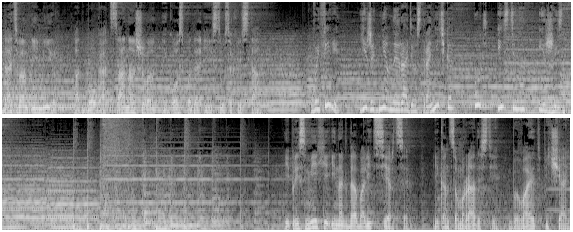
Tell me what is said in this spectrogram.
Благодать вам и мир от Бога Отца нашего и Господа Иисуса Христа. В эфире ежедневная радиостраничка «Путь, истина и жизнь». И при смехе иногда болит сердце, и концом радости бывает печаль.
